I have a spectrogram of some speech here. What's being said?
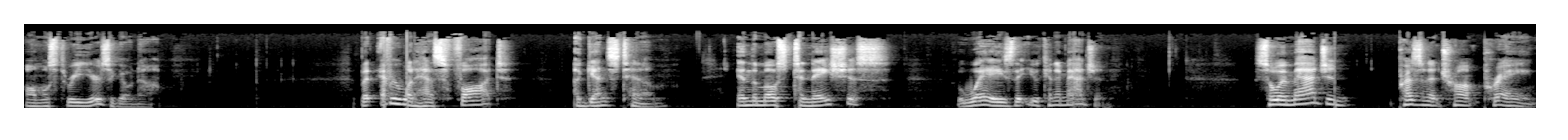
almost three years ago now. But everyone has fought against him in the most tenacious ways that you can imagine. So imagine President Trump praying,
